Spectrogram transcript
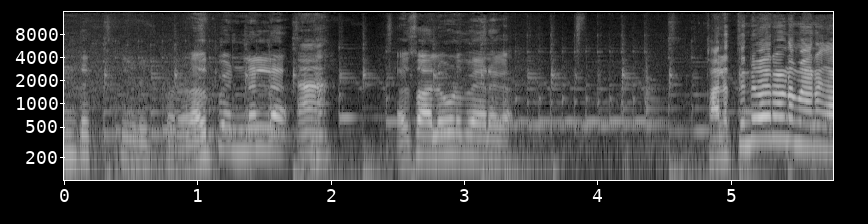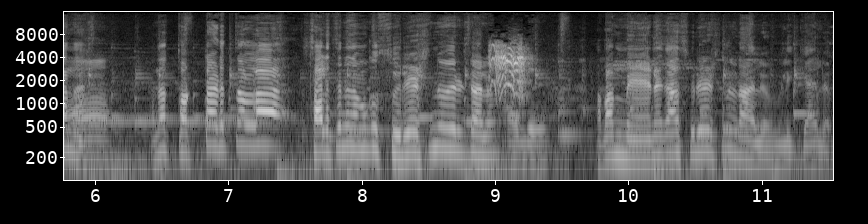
എന്തൊക്കെയാണ് ഈ പറയണത് അത് പെണ്ണല്ല. അത് സ്ഥലമാണ് മേനക. സ്ഥലത്തിന്റെ പേരാണ് മേനക എന്ന്. തൊട്ടടുത്തുള്ള സ്ഥലത്തിന് നമുക്ക് സുരേഷ് എന്ന് പേരിട്ടാലോ? അപ്പം മേനക സുരേഷ് ഇടാലോ വിളിക്കാലോ?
